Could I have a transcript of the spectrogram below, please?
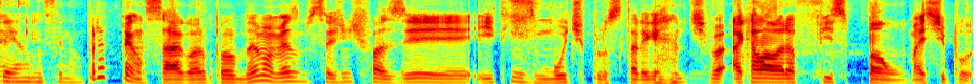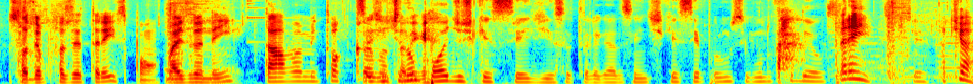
ferro no final. Pra pensar agora, o problema mesmo é se a gente fazer itens múltiplos, tá ligado? Tipo, aquela hora eu fiz pão, mas tipo, só deu pra fazer três pão. Mas eu nem tava me Se tocando, a gente tá não ligado? pode esquecer disso, tá ligado? Se a gente esquecer por um segundo, fudeu. Peraí, Que? aqui ó,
